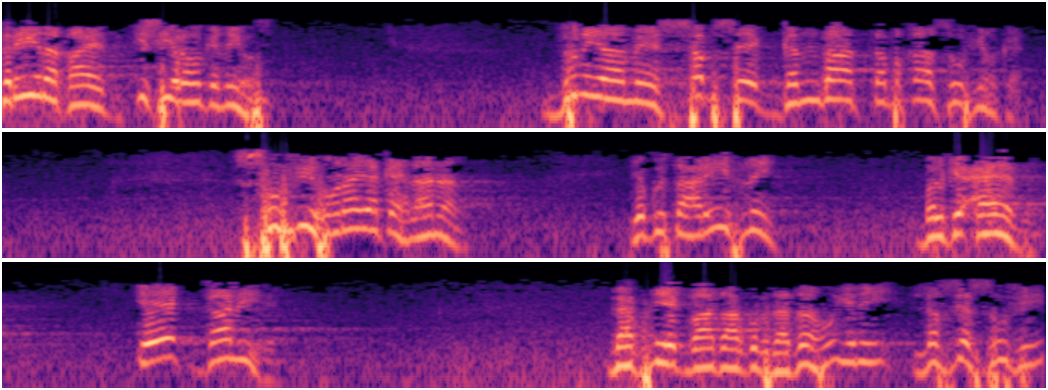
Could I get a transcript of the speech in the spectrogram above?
ترین عقائد کسی اور کے نہیں ہو سکتے۔ دنیا میں سب سے گندا طبقہ صوفیوں کا صوفی ہونا یا کہلانا، یہ کوئی تعریف نہیں، بلکہ عیب ہے۔ ایک گالی ہے۔ میں اپنی ایک بات آپ کو بتاتا ہوں یعنی لفظ صوفی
